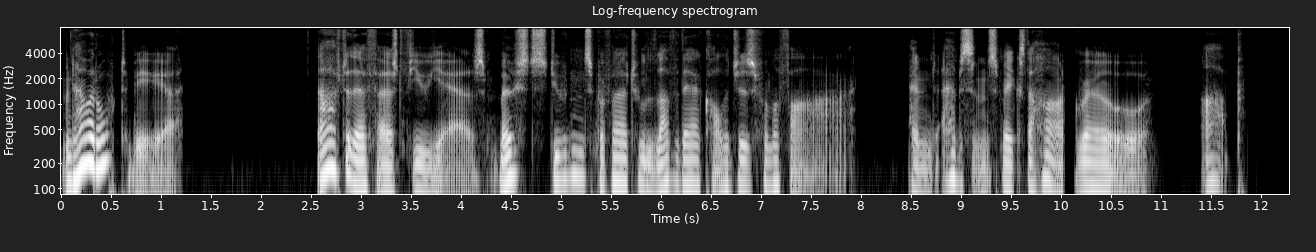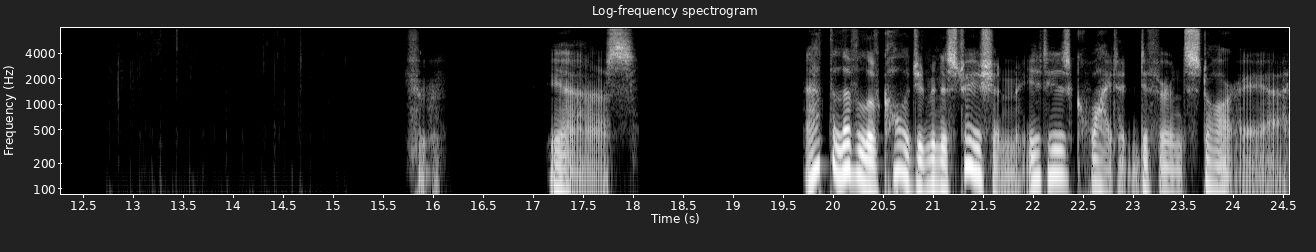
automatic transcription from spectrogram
and how it ought to be. After their first few years, most students prefer to love their colleges from afar, and absence makes the heart grow up. yes. At the level of college administration, it is quite a different story.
